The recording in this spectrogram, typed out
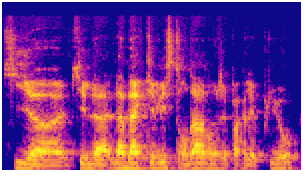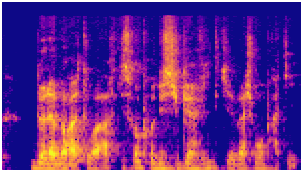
qui, euh, est la, bactérie standard dont j'ai parlé plus haut de laboratoire, qui se reproduit super vite, qui est vachement pratique.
